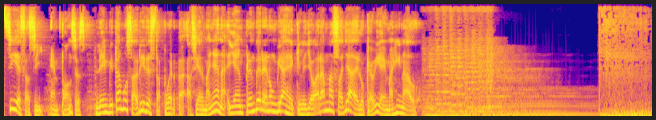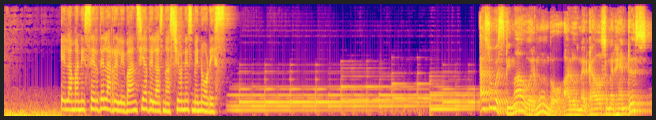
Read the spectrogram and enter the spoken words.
Si es así, entonces le invitamos a abrir esta puerta hacia el mañana y a emprender en un viaje que le llevará más allá de lo que había imaginado. El amanecer de la relevancia de las naciones menores. ¿Ha subestimado el mundo a los mercados emergentes?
